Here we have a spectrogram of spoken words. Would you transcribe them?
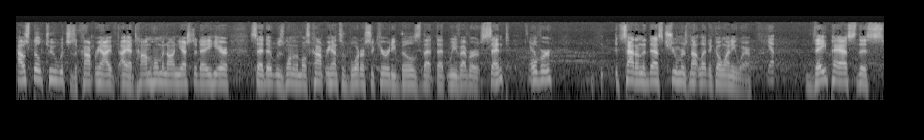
House Bill 2, which is a comprehensive, I had Tom Homan on yesterday here, said it was one of the most comprehensive border security bills that, that we've ever sent Yep. over. It sat on the desk. Schumer's not letting it go anywhere. Yep. They passed this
